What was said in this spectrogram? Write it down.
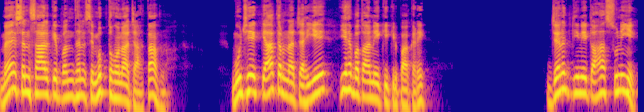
मैं संसार के बंधन से मुक्त होना चाहता हूँ। मुझे क्या करना चाहिए, यह बताने की कृपा करें। जनक जी ने कहा, सुनिए,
